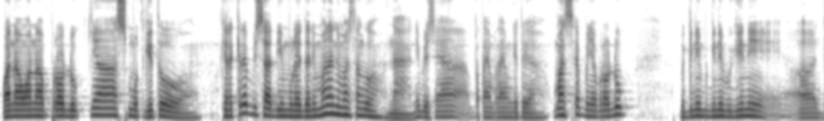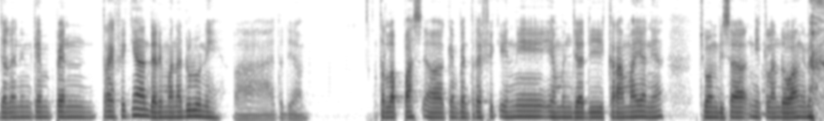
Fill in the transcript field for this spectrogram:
Warna-warna produknya smooth gitu. Kira-kira bisa dimulai dari mana nih Mas Tangguh? Nah ini biasanya pertanyaan-pertanyaan gitu ya. Mas saya punya produk begini begini begini uh, jalanin campaign trafficnya dari mana dulu nih? Wah itu dia. Terlepas uh, campaign traffic ini yang menjadi keramaian ya, cuma bisa ngiklan doang gitu.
